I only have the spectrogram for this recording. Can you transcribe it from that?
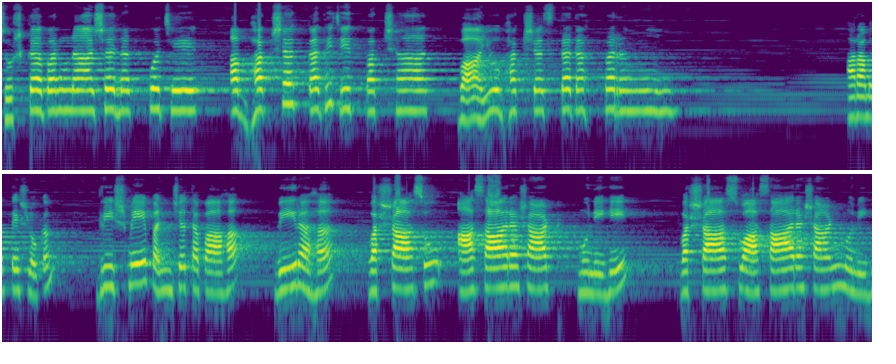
ശുഷ്കപർണാശന ക്വചേത് അഭക്ഷ കഥിചിത് പക്ഷാൻ വായുഭക്ഷസ്തതഃ പരം ആറാമത്തെ ശ്ലോകം ഗ്രീഷ്മേ പഞ്ചതപാഹ വീരഃ വർഷാസു ആസാരഷാട്ട് മുനിഃ വർഷാസ്വാസാരഷാൺമുനിഃ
